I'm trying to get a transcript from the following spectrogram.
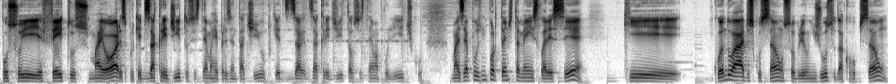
possui efeitos maiores porque desacredita o sistema representativo, porque desacredita o sistema político. Mas é importante também esclarecer que quando há discussão sobre o injusto da corrupção,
